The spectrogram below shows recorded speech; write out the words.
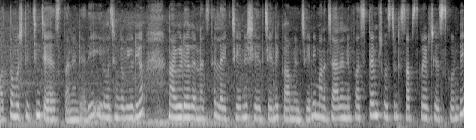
మొత్తం స్టిచ్చింగ్ చేస్తానండి అది. ఈరోజు ఇంకా వీడియో. నా వీడియో కానీ నచ్చితే లైక్ చేయండి షేర్ చేయండి కామెంట్ చేయండి. మన ఛానల్ని ఫస్ట్ టైం చూస్తుంటే సబ్స్క్రైబ్ చేసుకోండి.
